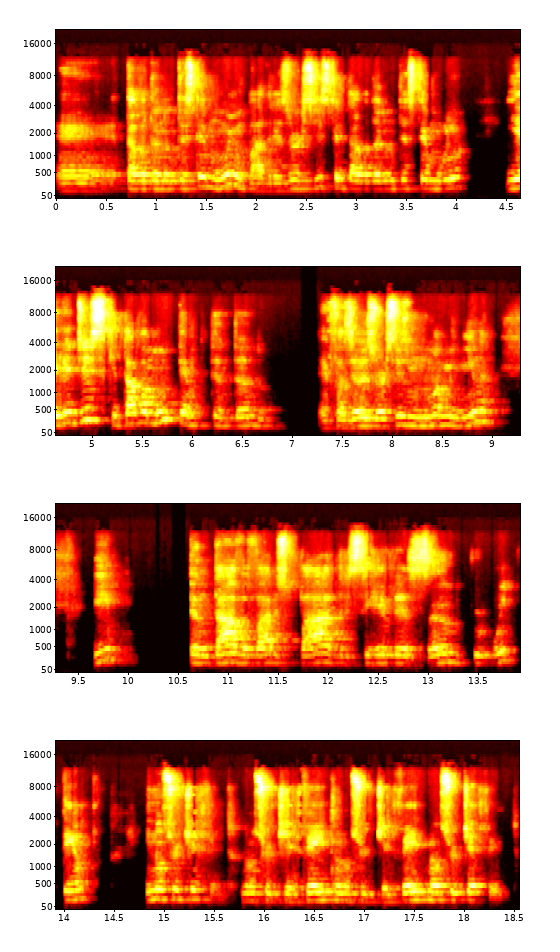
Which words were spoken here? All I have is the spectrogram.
estava é, dando um testemunho, um padre exorcista, ele estava dando um testemunho e ele disse que estava muito tempo tentando é, fazer o exorcismo numa menina e tentava vários padres se revezando por muito tempo e não surtia efeito, não surtia efeito, não surtia efeito, não surtia efeito.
